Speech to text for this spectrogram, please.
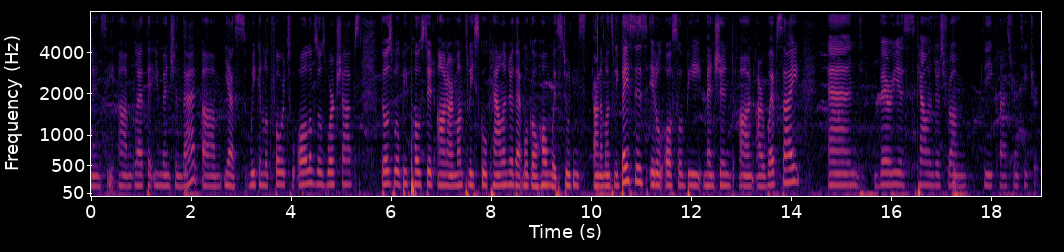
Nancy. I'm glad that you mentioned that. Um, yes, we can look forward to all of those workshops. Those will be posted on our monthly school calendar that will go home with students on a monthly basis. It'll also be mentioned on our website and various calendars from the classroom teachers.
